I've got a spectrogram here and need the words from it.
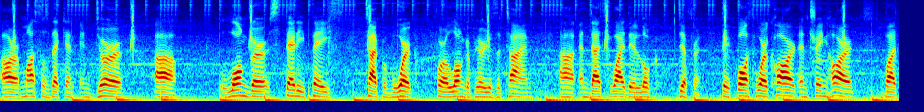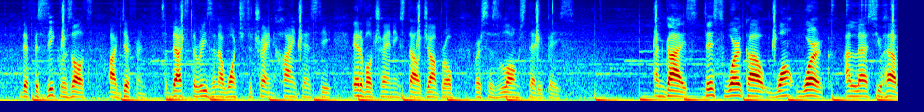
are muscles that can endure uh, longer, steady pace type of work for longer periods of time. Uh, and that's why they look different. They both work hard and train hard, but their physique results are different. So that's the reason I want you to train high intensity interval training style jump rope versus long steady pace. And guys, this workout won't work unless you have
